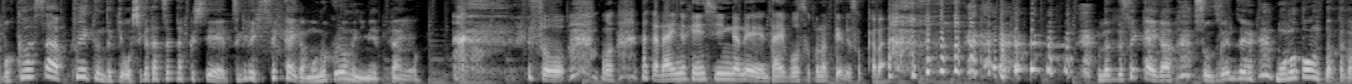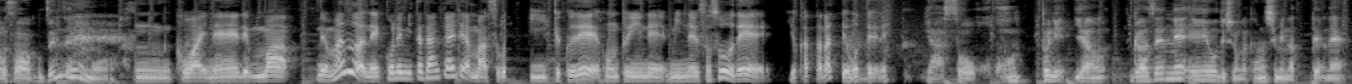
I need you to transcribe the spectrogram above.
僕はさ、プエ君の時推しが脱落して、次の日世界がモノクロームに見えてたんよ。そうもうなんか LINE の返信がねだいぶ遅くなってるそっからだって世界が、そう、全然モノトーンだったからさ、もう全然もう。うん怖いねでもまあでもまずはねこれ見た段階ではまあすごいいい曲で本当にねみんな良さそうでよかったなって思ったよね、いや、そう、本当に。いや、がぜんね、A オーディションが楽しみになったよね。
